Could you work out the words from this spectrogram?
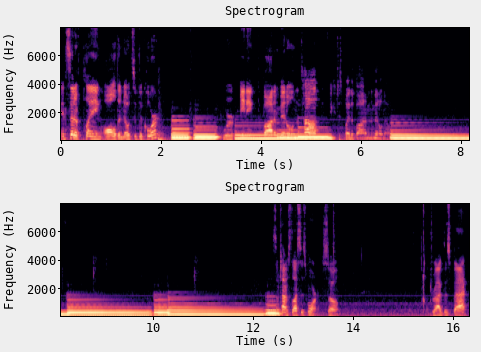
Instead of playing all the notes of the chord, we're meaning the bottom, middle, and the top, you can just play the bottom and the middle note. Sometimes less is more. So drag this back.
